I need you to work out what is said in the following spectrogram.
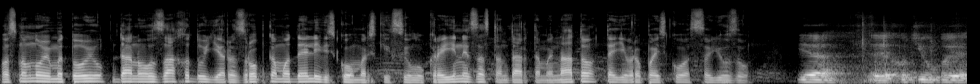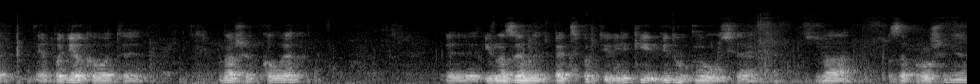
Основною метою даного заходу є розробка моделі військово-морських сил України за стандартами НАТО та Європейського Союзу. Я е, хотів би е, подякувати наших колег, е, іноземних експертів, які відгукнулися на запрошення,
